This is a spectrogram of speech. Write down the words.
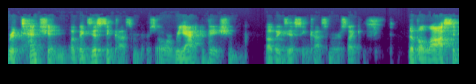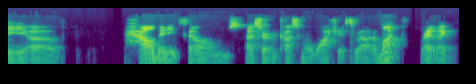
retention of existing customers or reactivation of existing customers, like the velocity of how many films a certain customer watches throughout a month, right? Like,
